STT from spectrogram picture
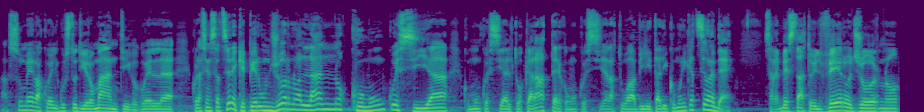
assumeva quel gusto di romantico, quel, quella sensazione che per un giorno all'anno comunque sia, comunque sia il tuo carattere, comunque sia la tua abilità di comunicazione, beh, sarebbe stato il vero giorno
